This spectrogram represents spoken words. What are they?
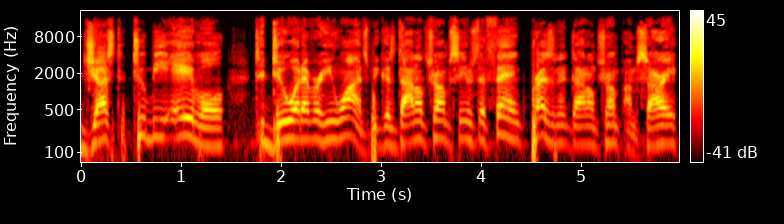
just to be able to do whatever he wants because Donald Trump seems to think, President Donald Trump, I'm sorry.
